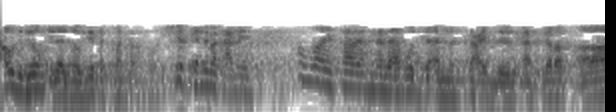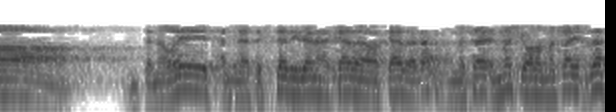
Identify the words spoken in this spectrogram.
تعود اليوم إلى زوجتك مثلا. الشيخ كلمك عن إيه؟ والله قال إحنا لابد أن نستعد للآخرة. آه. أنت نويت أن لا تشتري لنا كذا وكذا. لا المشي ورا المشايخ ده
